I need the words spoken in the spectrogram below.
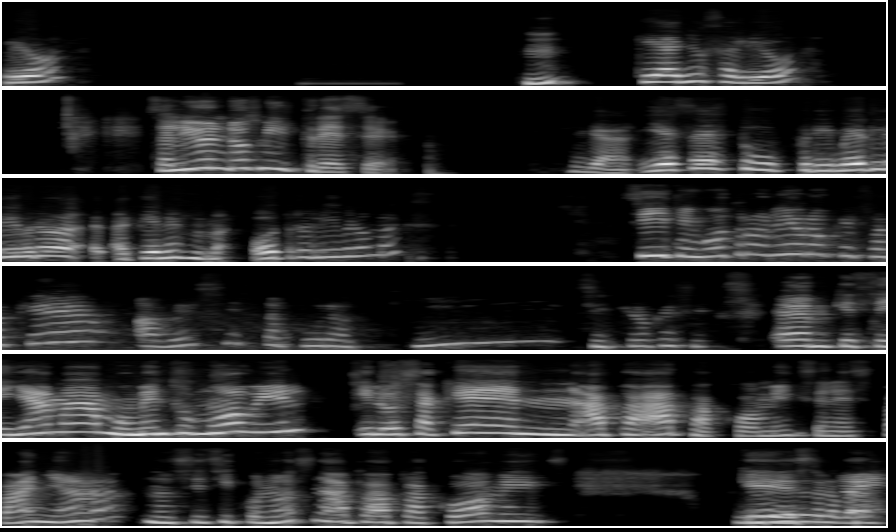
¿Salió? ¿Mm? ¿Qué año salió? Salió en 2013. Ya. ¿Y ese es tu primer libro? ¿Ah, ¿Tienes otro libro más? Sí, tengo otro libro que saqué, a ver si está por aquí. Sí, creo que sí. Em, que se llama Momento Móvil y lo saqué en Apa Apa Comics en España. No sé si conocen Apa Apa Comics, que es no una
